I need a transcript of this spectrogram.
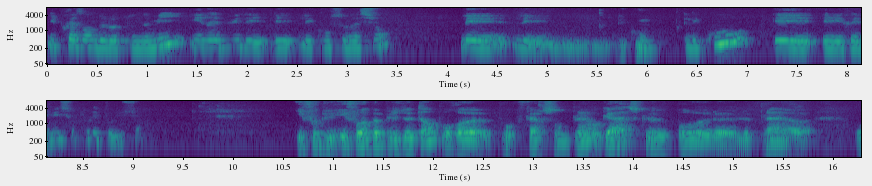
il présente de l'autonomie, il réduit les, les- les consommations, les, les, Les coûts. les coûts et, et il réduit surtout les pollutions. Il faut, du- il faut un peu plus de temps pour, euh, pour faire son plein au gaz que pour euh, le, le plein euh, au,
